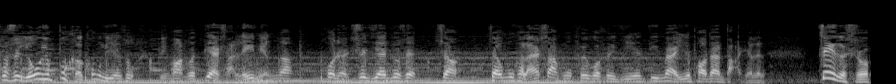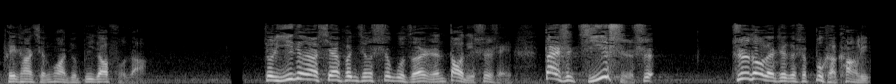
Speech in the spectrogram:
就是由于不可控的因素，比方说电闪雷鸣啊。或者直接就是像在乌克兰上空飞过飞机，地面一个炮弹打下来了，这个时候赔偿情况就比较复杂，就是一定要先分清事故责任人到底是谁。但是即使是知道了这个是不可抗力，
